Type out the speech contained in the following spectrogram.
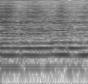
Amen.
